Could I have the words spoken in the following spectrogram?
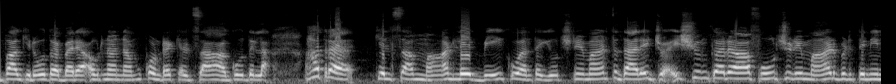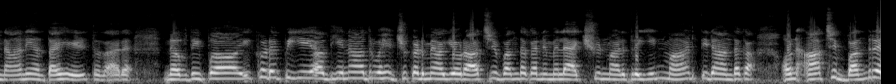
ಇವಾಗಿರೋದೇ ಬೇರೆ. ಅವ್ರನ್ನ ನಂಬ್ಕೊಂಡ್ರೆ ಕೆಲಸ ಆಗೋದಿಲ್ಲ. ಆದರೆ ಕೆಲಸ ಮಾಡಲೇಬೇಕು ಅಂತ ಯೋಚನೆ ಮಾಡ್ತಿದ್ದಾರೆ. ಜಯಶಂಕರ ಫೋರ್ಜರಿ ಮಾಡಿಬಿಡ್ತೀನಿ ನಾನೇ ಅಂತ ಹೇಳ್ತಿದ್ದಾರೆ. ನವದೀಪ, ಈ ಕಡೆ ಪಿ ಎ ಅದೇನಾದರೂ ಹೆಚ್ಚು ಕಡಿಮೆ ಆಗಿ ಅವ್ರು ಆಚೆ ಬಂದಾಗ ನಿಮ್ಮ ಮೇಲೆ ಆ್ಯಕ್ಷನ್ ಮಾಡಿದ್ರೆ ಏನು ಮಾಡ್ತೀರಾ ಅಂದಾಗ ಅವನು ಆಚೆ ಬಂದರೆ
